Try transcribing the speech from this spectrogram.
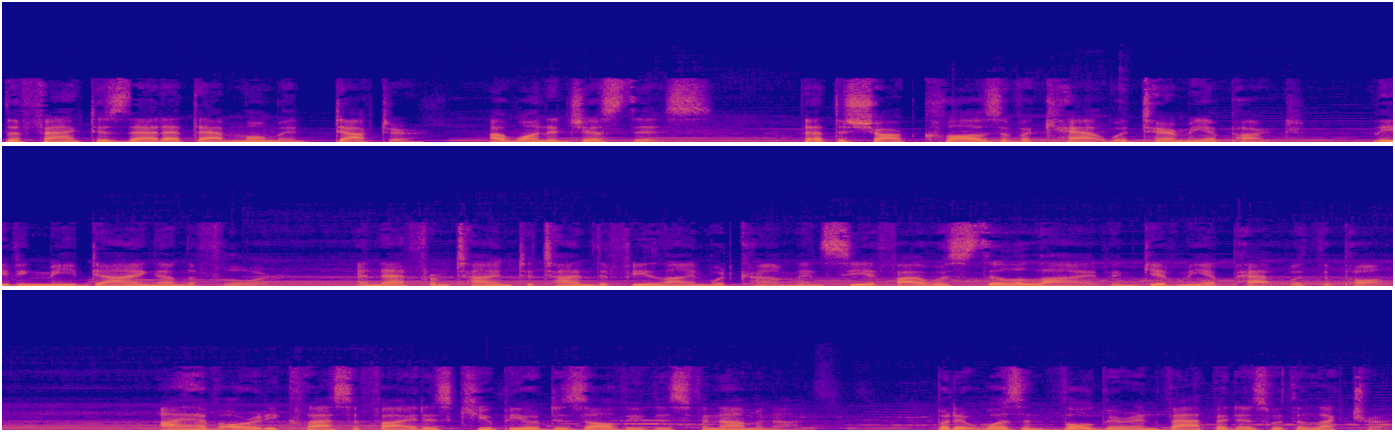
The fact is that at that moment, Doctor, I wanted just this that the sharp claws of a cat would tear me apart, leaving me dying on the floor and that from time to time the feline would come and see if I was still alive and give me a pat with the paw. I have already classified as Cupio dissolvi this phenomenon, but it wasn't vulgar and vapid as with Electra.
